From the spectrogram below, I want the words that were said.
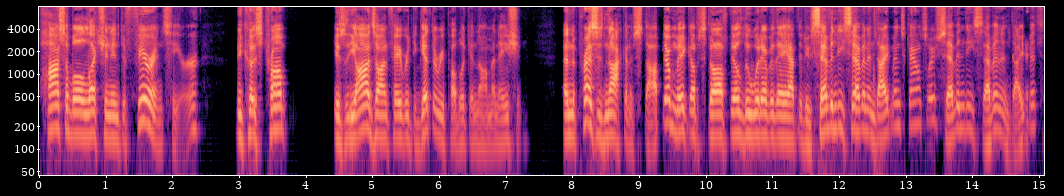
possible election interference here because Trump is the odds on favorite to get the Republican nomination. And the press is not going to stop. They'll make up stuff. They'll do whatever they have to do. 77 indictments, counselor? 77 indictments?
